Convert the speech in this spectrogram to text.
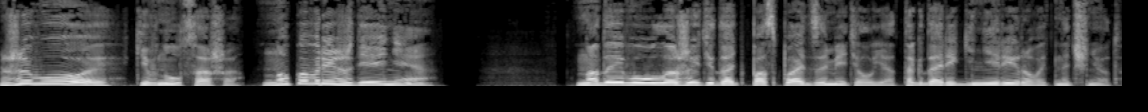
«Живой!» — кивнул Саша. «Но повреждения!» «Надо его уложить и дать поспать», — заметил я. «Тогда регенерировать начнет».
